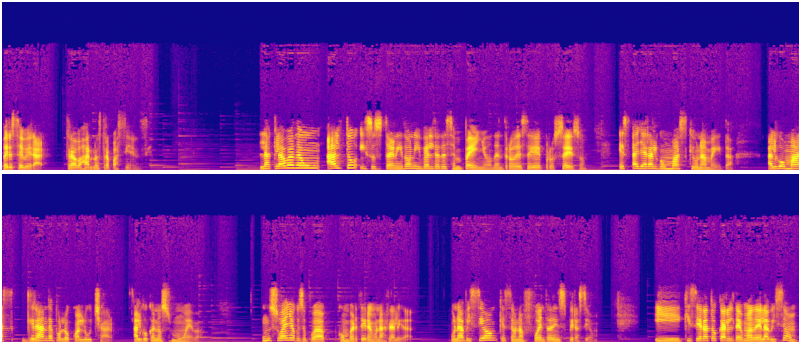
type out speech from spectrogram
perseverar, trabajar nuestra paciencia. La clave de un alto y sostenido nivel de desempeño dentro de ese proceso es hallar algo más que una meta, algo más grande por lo cual luchar, algo que nos mueva, un sueño que se pueda convertir en una realidad una visión que sea una fuente de inspiración. Y quisiera tocar el tema de la visión,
